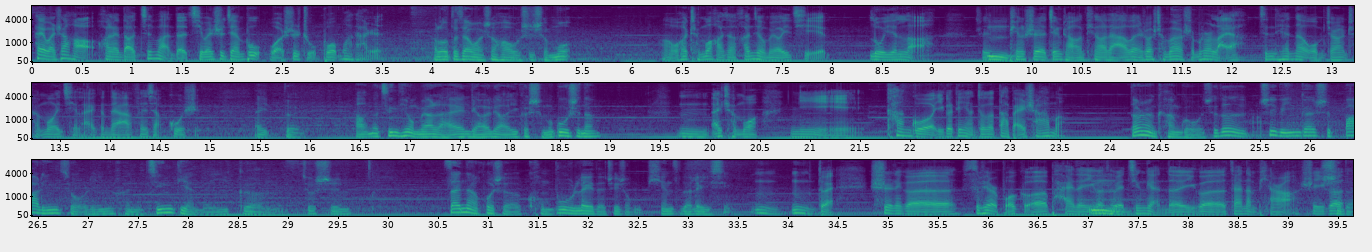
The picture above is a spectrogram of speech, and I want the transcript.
嘿，晚上好，欢迎来到今晚的奇闻事件部，我是主播莫大人。Hello，大家晚上好，我是陈默。啊，我和陈默好像很久没有一起录音了啊。这嗯平时也经常听到大家问说陈默什么时候来啊？今天呢，我们就让陈默一起来跟大家分享故事。哎，对，好，那今天我们要来聊一聊一个什么故事呢？嗯，哎，陈默，你看过一个电影叫做《大白鲨》吗？当然看过，我觉得这个应该是八零九零很经典的一个，就是灾难或者恐怖类的这种片子的类型。嗯嗯，对，是那个斯皮尔伯格拍的一个嗯特别经典的一个灾难片儿啊，是一个是，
